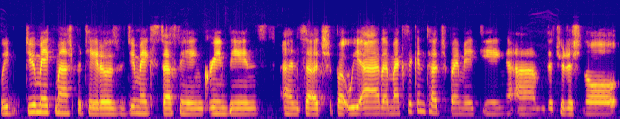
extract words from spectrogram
We do make mashed potatoes, we do make stuffing, green beans, and such, but we add a Mexican touch by making um, the traditional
